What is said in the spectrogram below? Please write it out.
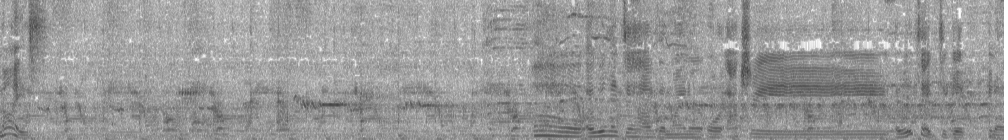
Nice. Oh, I would like to have the minor, or actually, I would like to get, you know,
